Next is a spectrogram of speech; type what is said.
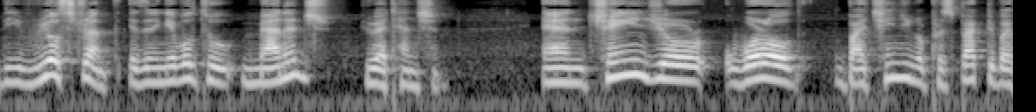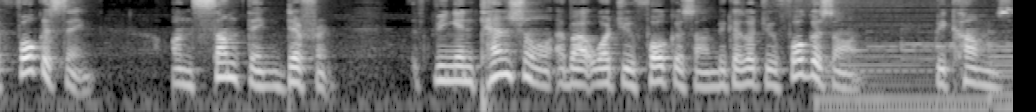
the real strength is being able to manage your attention and change your world by changing your perspective by focusing on something different. Being intentional about what you focus on because what you focus on becomes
